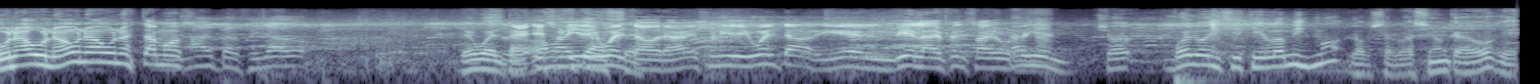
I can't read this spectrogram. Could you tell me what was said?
Uno a uno, uno a uno estamos. Mal perfilado. De vuelta. Es un ida y vuelta ahora, es un ida y vuelta. Bien, bien la defensa de Está Urlingan. bien, yo vuelvo a insistir lo mismo, la observación que hago que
